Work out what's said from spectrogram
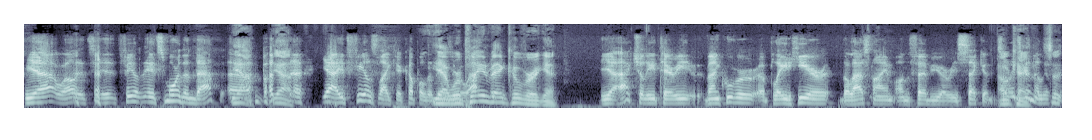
Yeah, well, it's it feels it's more than that. Uh, yeah, but yeah. Uh, yeah, it feels like a couple of. Yeah, we're playing Vancouver again. Yeah, actually, Terry, Vancouver uh, played here the last time on February 2nd. So okay. It's so,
